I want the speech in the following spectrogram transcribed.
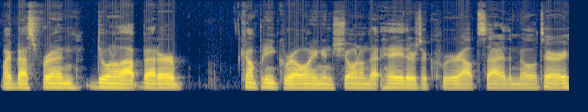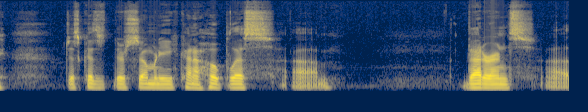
my best friend doing a lot better, company growing and showing them that hey, there's a career outside of the military, just because there's so many kind of hopeless um, veterans uh,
